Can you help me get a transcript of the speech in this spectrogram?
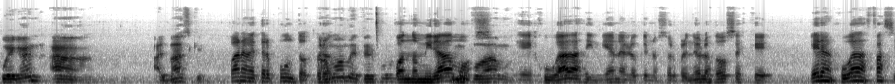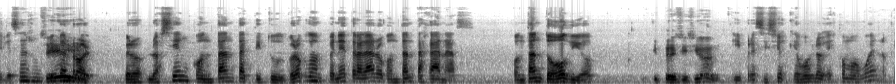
juegan a, al básquet. Van a meter puntos, pero Vamos a meter puntos. cuando mirábamos eh, jugadas de Indiana, lo que nos sorprendió a los dos es que eran jugadas fáciles, es un Sí. pick and roll, pero lo hacían con tanta actitud. Brogdon penetra el aro con tantas ganas, con tanto odio Y precisión. y precisión, que vos lo, es como, bueno, ok,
